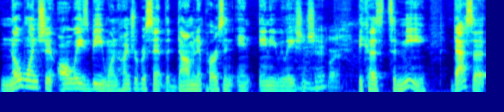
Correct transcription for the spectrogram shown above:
No one should always be 100% the dominant person in any relationship. Mm-hmm. Right. Because to me, that's a,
